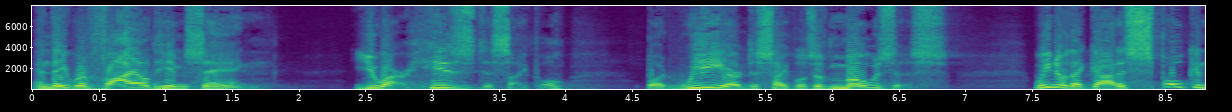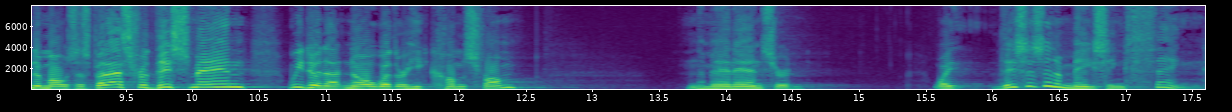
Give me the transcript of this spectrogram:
And they reviled him, saying, You are his disciple, but we are disciples of Moses. We know that God has spoken to Moses, but as for this man, we do not know whether he comes from. And the man answered, Why, this is an amazing thing.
